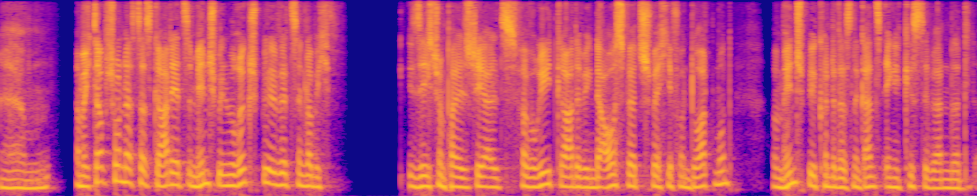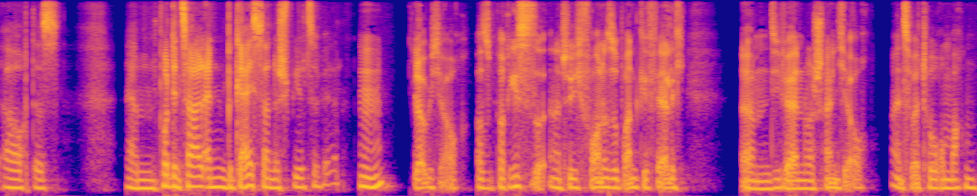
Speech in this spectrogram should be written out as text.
Ähm, aber ich glaube schon, dass das gerade jetzt im Hinspiel, im Rückspiel wird es dann, glaube ich, sehe ich schon PSG als Favorit, gerade wegen der Auswärtsschwäche von Dortmund. Im Hinspiel könnte das eine ganz enge Kiste werden, das auch das ähm, Potenzial, ein begeisterndes Spiel zu werden. Mhm. Glaube ich auch. Also Paris ist natürlich vorne so brandgefährlich. Ähm, die werden wahrscheinlich auch ein, zwei Tore machen.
